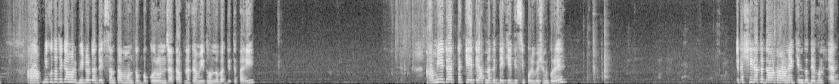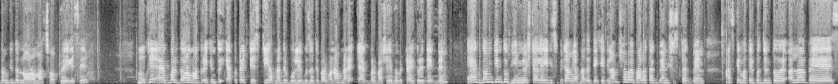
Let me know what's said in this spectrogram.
আর আপনি কোথা থেকে আমার ভিডিওটা দেখছেন তা মন্তব্য করুন, যাতে আপনাকে আমি ধন্যবাদ দিতে পারি। আমি এটা একটা কেটে আপনাদের দেখিয়ে দিচ্ছি পরিবেশন করে। এটা শিরাতে দেওয়ার কারণে কিন্তু দেখুন একদম কিন্তু নরম আর সফট হয়ে গেছে। মুখে একবার দেওয়া মাত্রই কিন্তু এতটাই টেস্টি আপনাদের বলে বোঝাতে পারব না। আপনারা একবার বাসায় এভাবে ট্রাই করে দেখবেন। একদম কিন্তু ভিন্ন স্টাইল এই রেসিপিটা আমি আপনাদের দেখিয়ে দিলাম। সবাই ভালো থাকবেন, সুস্থ থাকবেন। আজকের মতো এই পর্যন্ত আল্লাহ হাফেজ।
